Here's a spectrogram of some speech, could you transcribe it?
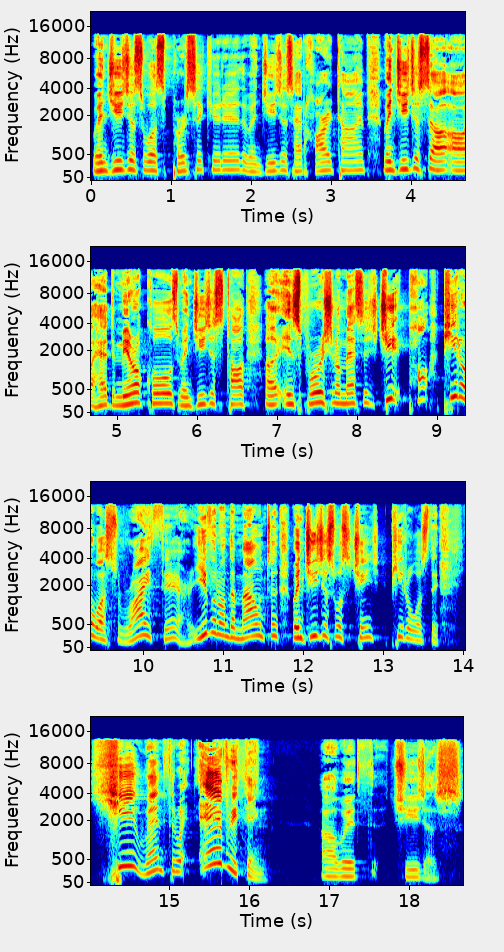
when Jesus was persecuted, when Jesus had hard time, when Jesus uh, uh, had miracles, when Jesus taught uh, inspirational message, Paul, Peter was right there. Even on the mountain, when Jesus was changed, Peter was there. He went through everything uh, with Jesus.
